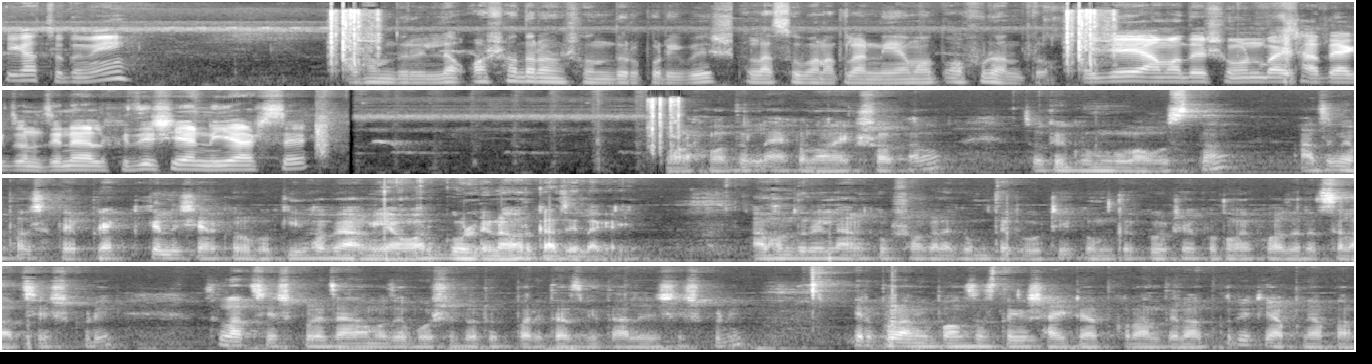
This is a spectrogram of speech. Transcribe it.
ঠিক আছে তুমি? আলহামদুলিল্লাহ অসাধারণ সুন্দর পরিবেশ। আল্লাহ সুবান আতলার নিয়ামত অফুরান্ত। এই যে আমাদের সুমন ভাই সাথে একজন জেনারেল ফিজিশিয়ান নিয়ে আসছে। রহমতুল্লাহ এখন অনেক সকাল। চোখে ঘুম ঘুম অবস্থা। আজ আমি আপনার সাথে প্র্যাকটিক্যালি শেয়ার করব কীভাবে আমি আমার গোল্ডেন আওয়ার কাজে লাগাই। আলহামদুলিল্লাহ, আমি খুব সকালে ঘুম থেকে উঠি। ঘুম থেকে উঠে প্রথমে ফজরের সালাদ শেষ করি। সালাদ শেষ করে জানা মাঝে বসে দুটুক পারি তাজবি তাহলে শেষ করি। এরপর আমি পঞ্চাশ থেকে ষাট হাত কোরআন তেলাত করি। এটি আপনি আপনার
